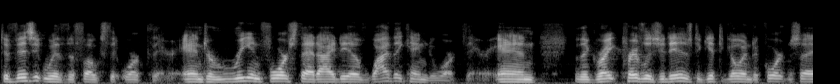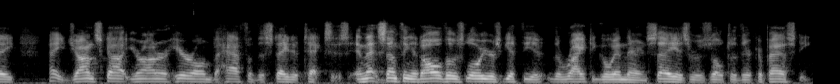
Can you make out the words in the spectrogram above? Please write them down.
to visit with the folks that work there and to reinforce that idea of why they came to work there and the great privilege it is to get to go into court and say, "Hey, John Scott, Your Honor, here on behalf of the state of Texas." And that's something that all those lawyers get the the right to go in there and say as a result of their capacity.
